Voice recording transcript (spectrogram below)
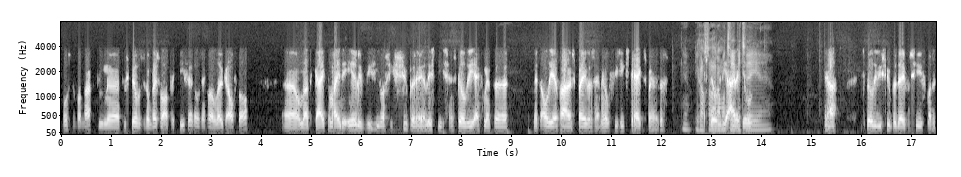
koste van NAC, toen, eh, toen speelden ze nog best wel attractief. Hè? Dat was echt wel een leuk elftal eh, om naar te kijken. Maar in de Eredivisie was hij super realistisch. En speelde hij echt met, eh, met al die ervaren spelers en heel fysiek sterke spelers. Ja, die gasten waren allemaal die twee bij eigenlijk twee. eh. Ja, speelde hij super defensief, maar dat,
